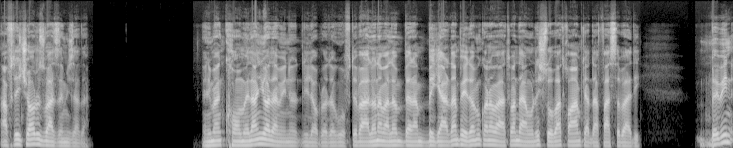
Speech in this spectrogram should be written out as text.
هفته چهار روز وزنه می زدم یعنی من کاملا یادم اینو لیلابرادا گفته و الانم الان برم بگردم پیدا می‌کنم و حتما در موردش صحبت خواهم کرد در فصل بعدی. ببین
